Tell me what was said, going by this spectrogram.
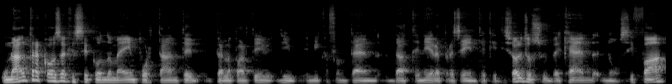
Un'altra cosa che secondo me è importante per la parte di micro front-end da tenere presente, che di solito sul back-end non si fa,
